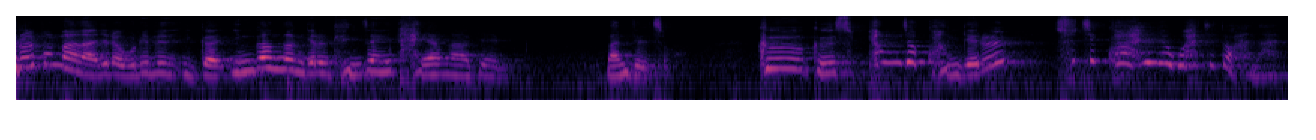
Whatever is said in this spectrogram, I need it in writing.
그럴 뿐만 아니라 우리는 그러니까 인간관계를 굉장히 다양하게 만들죠. 그, 그 수평적 관계를 수직화하려고 하지도 않아요.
